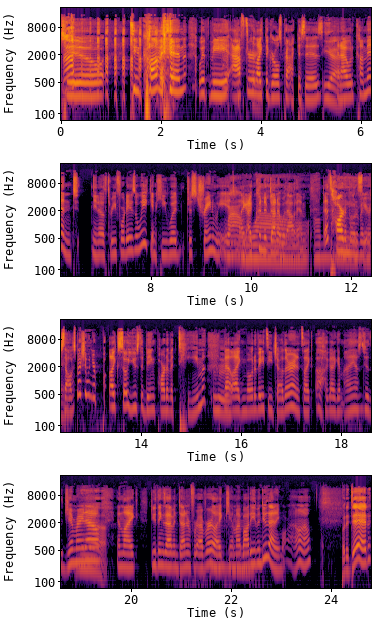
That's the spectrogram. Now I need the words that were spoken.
to to come in with me after great. like the girls' practices, Yeah. and I would come in. T- you know, three, four days a week, and he would just train me. Wow. And like I couldn't have done it without him. Wow. That's hard to motivate yourself, especially when you're like so used to being part of a team Mhm. that like motivates each other. And it's like, oh, I gotta get my ass to the gym right now and like do things I haven't done in forever. Like, can my body Mhm. even do that anymore? I don't know. But it did.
